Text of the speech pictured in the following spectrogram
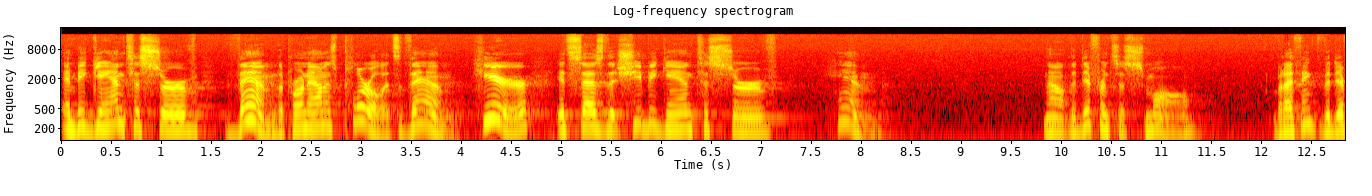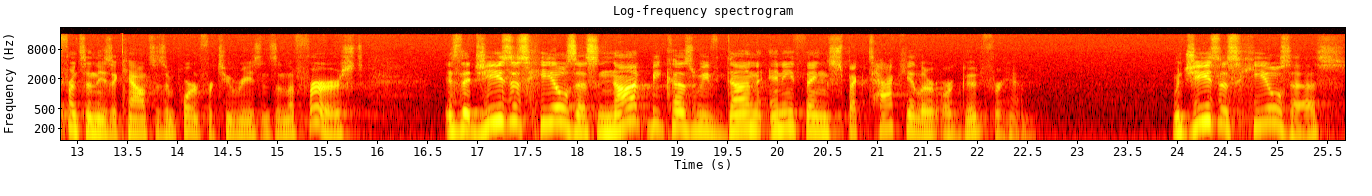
and began to serve them. The pronoun is plural, it's them. Here, it says that she began to serve him. Now, the difference is small, but I think the difference in these accounts is important for two reasons. And the first is that Jesus heals us not because we've done anything spectacular or good for him. When Jesus heals us,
